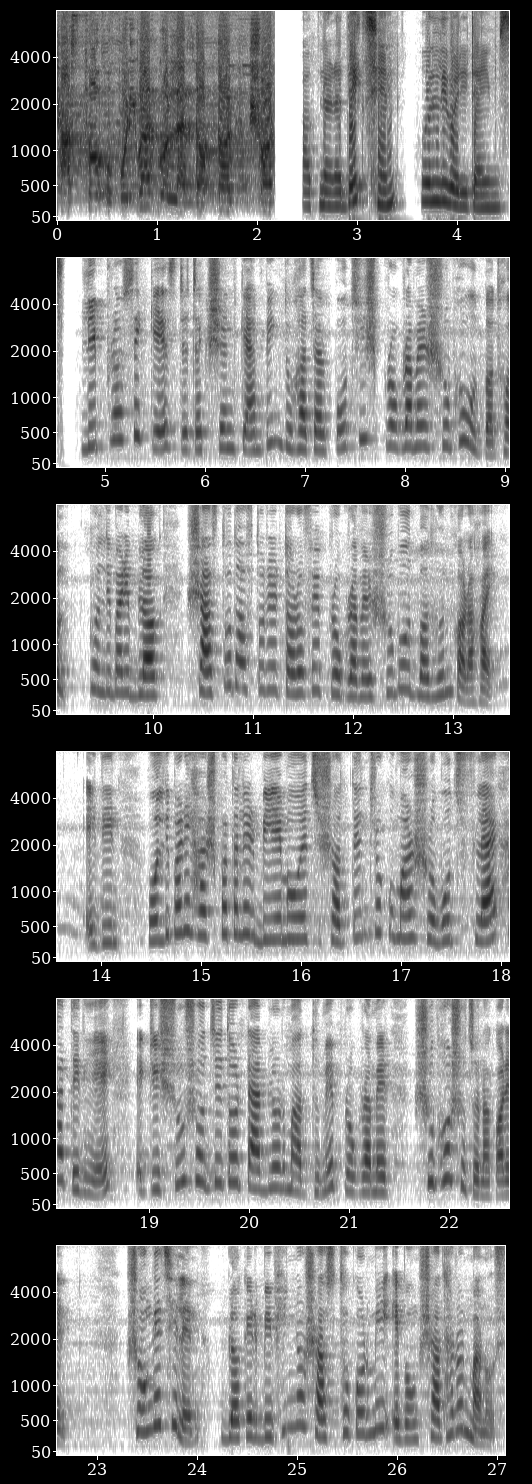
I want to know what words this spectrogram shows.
স্বাস্থ্য ও পরিবার কল্যাণ দপ্তর আপনারা দেখছেন Haldibari Times. Leprosy case detection camping দু হাজার পঁচিশ প্রোগ্রামের শুভ উদ্বোধন। হলদিবাড়ি ব্লক স্বাস্থ্য দফতরের তরফে প্রোগ্রামের শুভ উদ্বোধন করা হয়। এই দিন হলদিবাড়ি হাসপাতালের বিএমওএইচ সত্যেন্দ্র কুমার সবুজ ফ্ল্যাগ হাতে নিয়ে একটি সুসজ্জিত ট্যাবলোর মাধ্যমে প্রোগ্রামের শুভ সূচনা করেন। সঙ্গে ছিলেন ব্লকের বিভিন্ন স্বাস্থ্যকর্মী এবং সাধারণ মানুষ।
